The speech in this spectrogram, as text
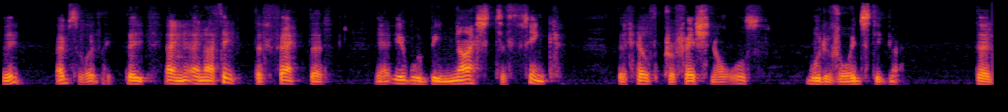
Yeah, absolutely. The, and and I think the fact that you know, it would be nice to think that health professionals would avoid stigma, that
